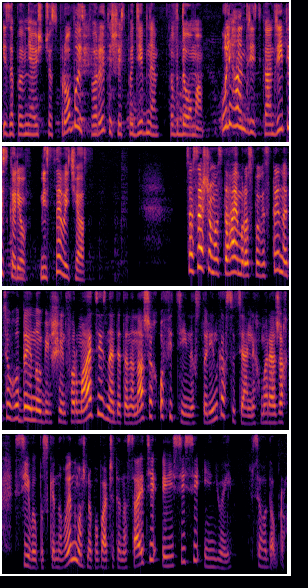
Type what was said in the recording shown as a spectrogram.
і запевняє, що спробує створити щось подібне вдома. Ольга Андрійська, Андрій Піскарьов. Місцевий час. Це все, що ми встигаємо розповісти на цю годину. Більше інформації знайдете на наших офіційних сторінках в соціальних мережах. Всі випуски новин можна побачити на сайті ACCIN.UA. Всього доброго.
